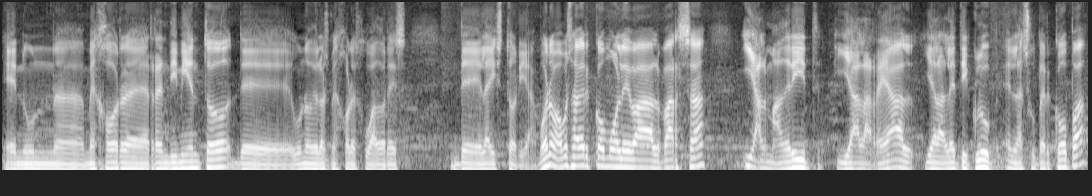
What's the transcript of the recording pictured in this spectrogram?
en un eh, mejor eh, rendimiento de uno de los mejores jugadores de la historia. Bueno, vamos a ver cómo le va al Barça y al Madrid y a la Real y al Athletic Club en la Supercopa,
